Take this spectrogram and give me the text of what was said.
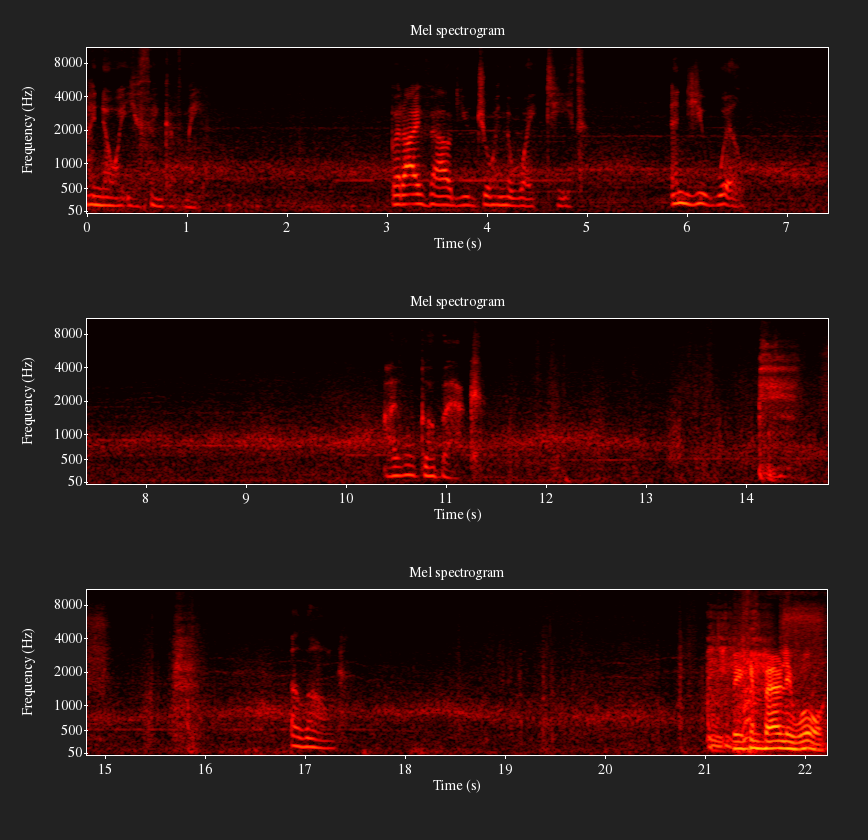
I know what you think of me. But I vowed you'd join the White Teeth. And you will. I will go back. Alone. We can barely walk.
